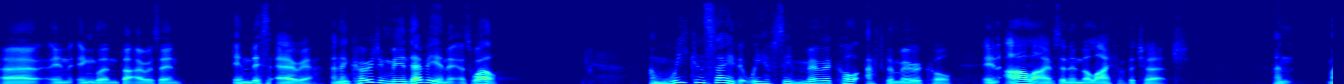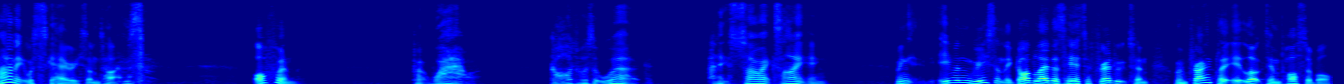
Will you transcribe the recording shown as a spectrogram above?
uh, in England that I was in, in this area, and encouraging me and Debbie in it as well. And we can say that we have seen miracle after miracle in our lives and in the life of the church. And man, it was scary sometimes. Often. But wow, God was at work. And it's so exciting. I mean, even recently, God led us here to Fredericton when, frankly, it looked impossible.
